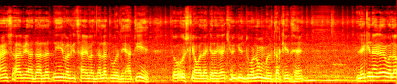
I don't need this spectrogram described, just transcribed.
ہاں صاحب عدالت نہیں ہے، بلکہ صاحب عدالت وہ دیہاتی ہے، تو اس کے حوالہ کرے گا کیونکہ دونوں ملتقد ہے لیکن اگر ولا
